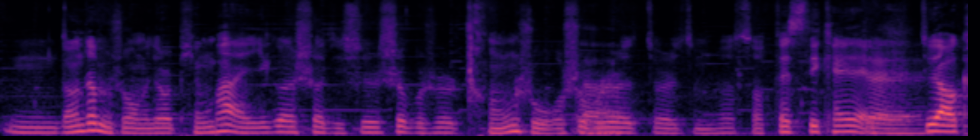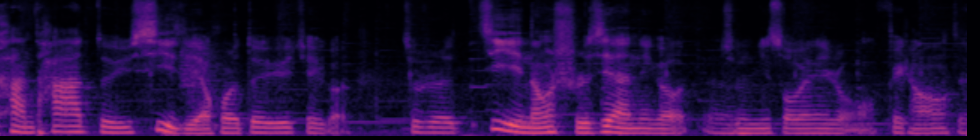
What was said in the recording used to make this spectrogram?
嗯，能这么说吗？就是评判一个设计师是不是成熟，是不是就是怎么说 sophisticated，对对就要看他对于细节或者对于这个，就是既能实现那个，嗯。就是你所谓那种非常对。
